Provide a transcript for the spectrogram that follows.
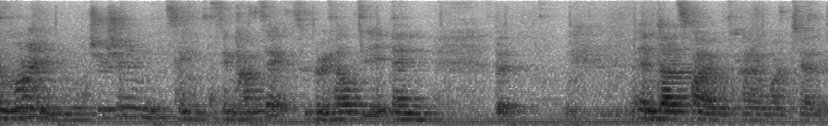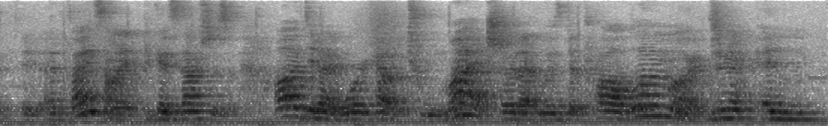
of mine nutrition, same same concept, super healthy, and but and that's why I kind of want to advice on it because that's just, oh, did I work out too much? Or that was the problem or and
